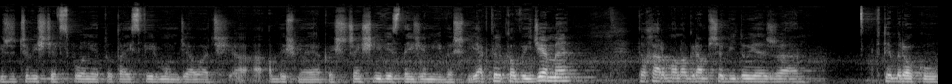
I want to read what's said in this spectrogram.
i rzeczywiście wspólnie tutaj z firmą działać, abyśmy jakoś szczęśliwie z tej ziemi wyszli. Jak tylko wyjdziemy, to harmonogram przewiduje, że w tym roku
